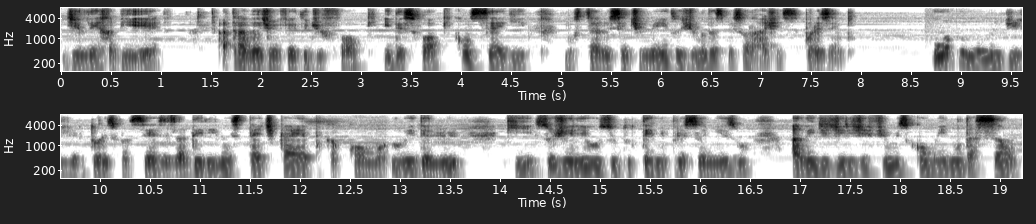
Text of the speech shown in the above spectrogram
de L'Herbier, através de um efeito de foco e desfoque, consegue mostrar os sentimentos de uma das personagens, por exemplo. O amplo número de diretores franceses aderiram à estética época, como Louis Deleuze, que sugeriu o uso do termo impressionismo, além de dirigir filmes como Inundação,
